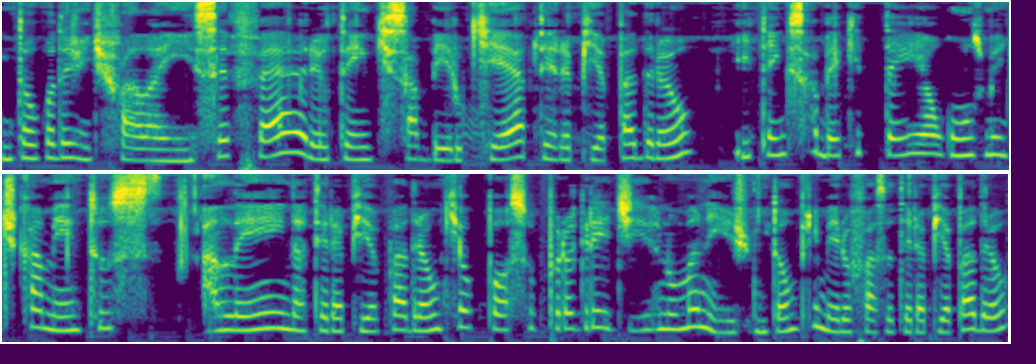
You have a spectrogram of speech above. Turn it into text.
Então, quando a gente fala em Cefer, eu tenho que saber o que é a terapia padrão e tenho que saber que tem alguns medicamentos além da terapia padrão que eu posso progredir no manejo. Então, primeiro eu faço a terapia padrão.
